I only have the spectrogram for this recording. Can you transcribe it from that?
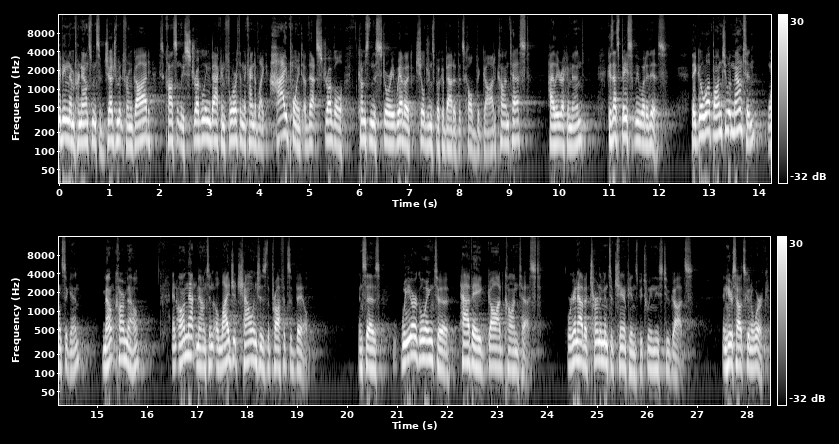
giving them pronouncements of judgment from God. He's constantly struggling back and forth, and the kind of like high point of that struggle comes in this story. We have a children's book about it that's called The God Contest. Highly recommend, because that's basically what it is. They go up onto a mountain, once again, Mount Carmel, and on that mountain, Elijah challenges the prophets of Baal and says, We are going to have a God contest. We're going to have a tournament of champions between these two gods. And here's how it's going to work.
